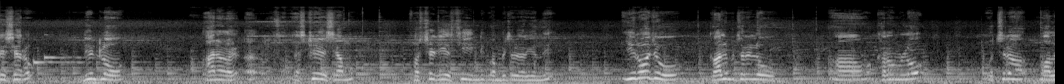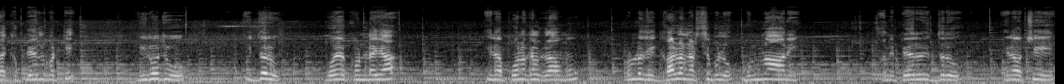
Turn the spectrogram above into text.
చేశారు. దీంట్లో ఆయన రెస్క్యూ చేశాము. ఫస్ట్ ఎయిడ్ చేసి ఇంటికి పంపించడం జరిగింది. ఈరోజు గాలింపు చర్యలు క్రమంలో వచ్చిన వాళ్ళ యొక్క పేర్లు బట్టి ఈరోజు ఇద్దరు బోయ కొండయ్య ఈయన పూనకల్ గ్రామం రెండోది గాళ్ళ నర్సింహులు మున్నా అని. అని పేరు ఇద్దరు. ఈయన వచ్చి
